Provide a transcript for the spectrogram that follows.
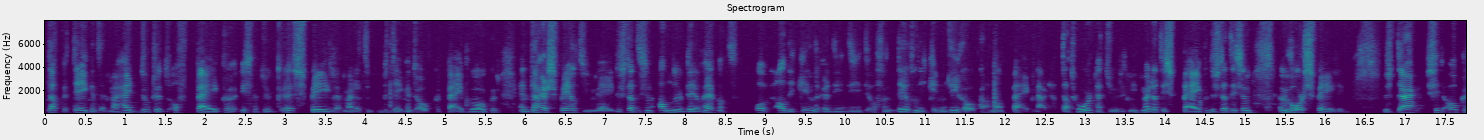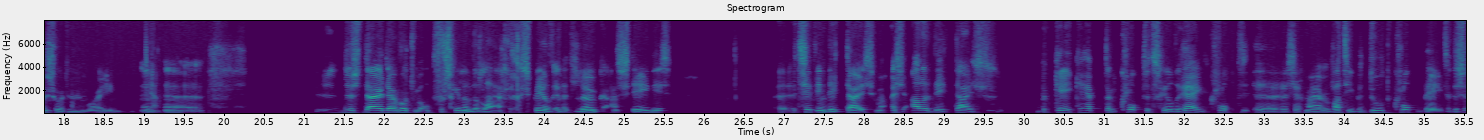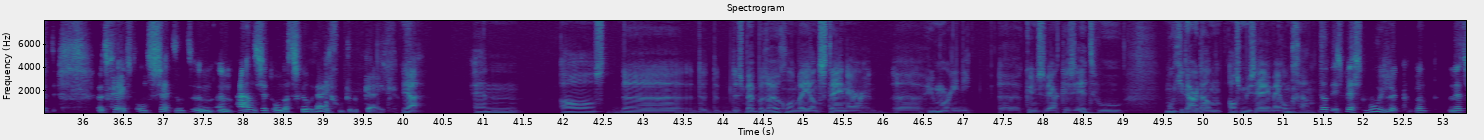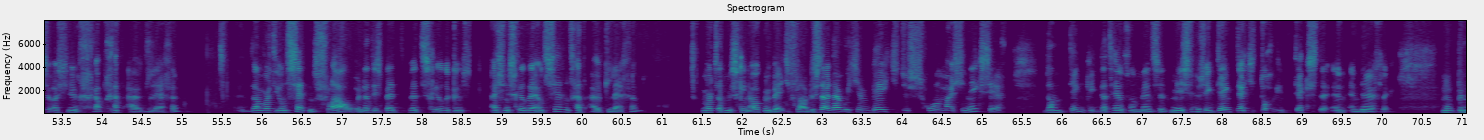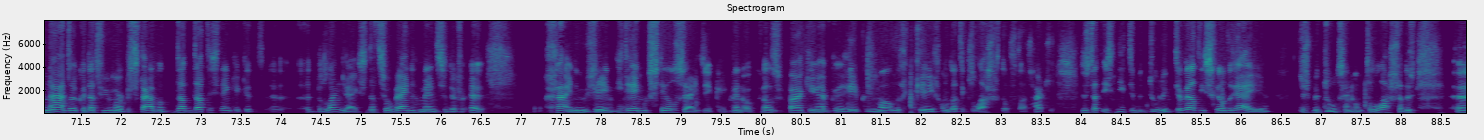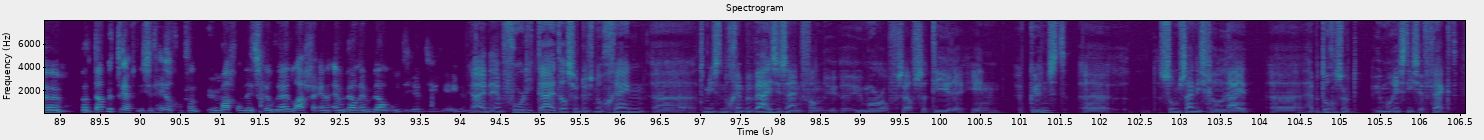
Dat betekent het. Maar hij doet het, of pijpen is natuurlijk eh, spelen, maar dat betekent ook pijproken. En daar speelt hij mee. Dus dat is een ander deel. Hè? Want al die kinderen, die, die, of een deel van die kinderen, die roken allemaal pijp. Nou, dat, dat hoort natuurlijk niet, maar dat is pijpen. Dus dat is een, een woordspeling. Dus daar zit ook een soort humor in. En, ja. Eh, dus daar, daar wordt op verschillende lagen gespeeld. En het leuke aan Steen is, uh, het zit in details, maar als je alle details bekeken hebt, dan klopt het schilderij, klopt uh, zeg maar wat hij bedoelt, klopt beter. Dus het, het geeft ontzettend een, een aanzet om dat schilderij goed te bekijken. Ja, en als de, de, dus bij Breugel en bij Jan Steen er uh, humor in die uh, kunstwerken zit, hoe moet je daar dan als museum mee omgaan? Dat is best moeilijk, want net zoals je een grap gaat uitleggen, dan wordt die ontzettend flauw. En dat is bij, met schilderkunst, als je een schilderij ontzettend gaat uitleggen, wordt dat misschien ook een beetje flauw. Dus daar, daar moet je een beetje tussen scholen. Maar als je niks zegt, dan denk ik dat heel veel mensen het missen. Dus ik denk dat je toch in teksten en, en dergelijke moet benadrukken dat humor bestaat. Want dat, dat is denk ik het, uh, het belangrijkste. Dat zo weinig mensen er. Uh, ga in een museum, iedereen moet stil zijn. Ik, ik ben ook wel eens een paar keer heb ik een reprimande gekregen omdat ik lachte of dat hard. Dus dat is niet de bedoeling. Terwijl die schilderijen dus bedoeld zijn om te lachen. Dus uh, wat dat betreft is het heel goed van u mag om dit schilderij lachen en, en wel en wel om die en die reden. Ja, en, en voor die tijd, als er dus nog geen, uh, tenminste nog geen bewijzen zijn van hu humor of zelfs satire in kunst, uh, soms zijn die schilderijen hebben toch een soort humoristisch effect.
